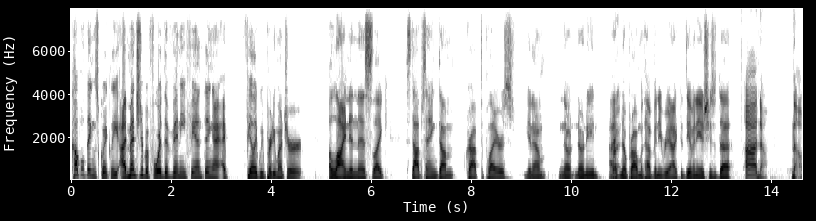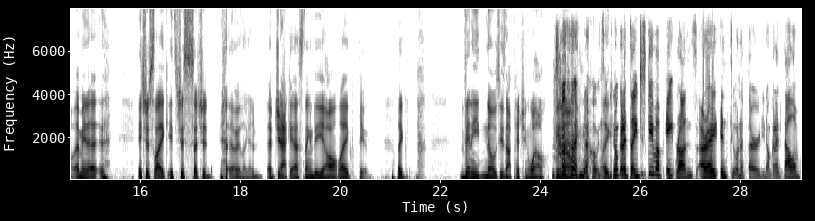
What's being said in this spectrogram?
couple things quickly. I mentioned it before the Vinny fan thing. I, I feel like we pretty much are aligned in this. Like, stop saying dumb crap to players. You know, no no need. I right. have no problem with how Vinny reacted. Do you have any issues with that? Uh no, no. I mean, uh, it's just like it's just such a like a, a jackass thing to yell. Like, dude, like Vinny knows he's not pitching well. You know, I know. It's like, like, you don't gotta tell. He just gave up eight runs. All right, in two and a third. You don't gotta tell him.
